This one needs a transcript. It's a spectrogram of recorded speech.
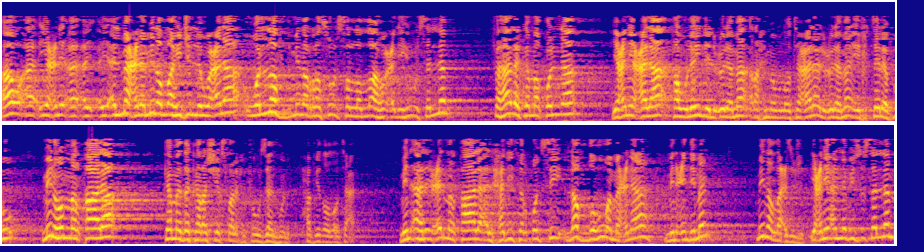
أو يعني المعنى من الله جل وعلا واللفظ من الرسول صلى الله عليه وسلم. فهذا كما قلنا يعني على قولين للعلماء رحمه الله تعالى. العلماء اختلفوا. منهم من قال كما ذكر الشيخ صالح الفوزان هنا حفظه الله تعالى. من أهل العلم قال الحديث القدسي لفظه ومعناه من عند من؟ من الله عز وجل. يعني النبي صلى الله عليه وسلم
